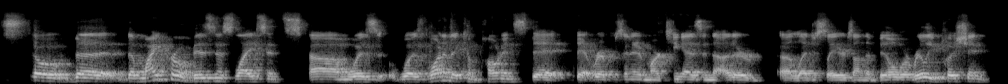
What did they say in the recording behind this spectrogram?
So the the micro business license um, was was one of the components that that Representative Martinez and the other uh, legislators on the bill were really pushing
